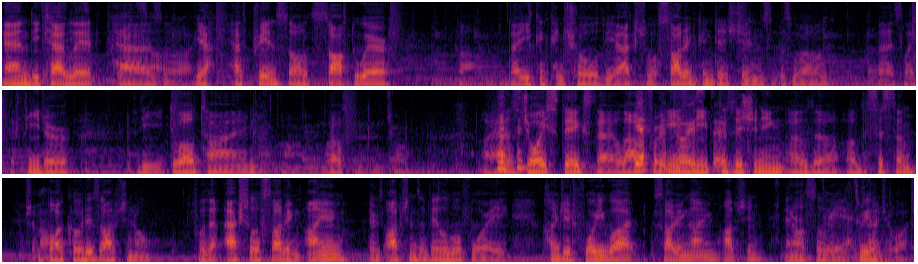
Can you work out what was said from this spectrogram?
And the tablet has, Pre-installed. uh, yeah, has pre-installed software um, that you can control the actual soldering conditions as well as like the feeder, the dwell time, um, what else can you control? Uh, it has joysticks that allow Yes, for easy joystick. positioning of the, of the system. Optional. Barcode is optional. For the actual soldering iron, there's options available for a 140 watt soldering iron option and also a 300. 300 watt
